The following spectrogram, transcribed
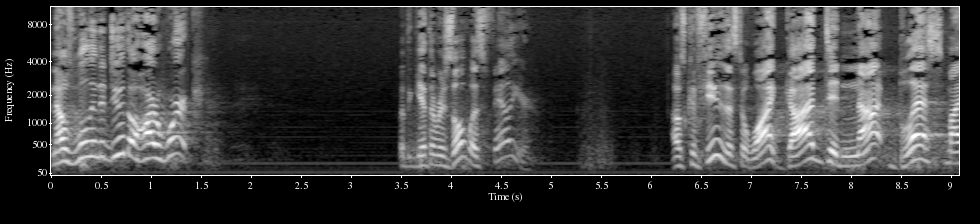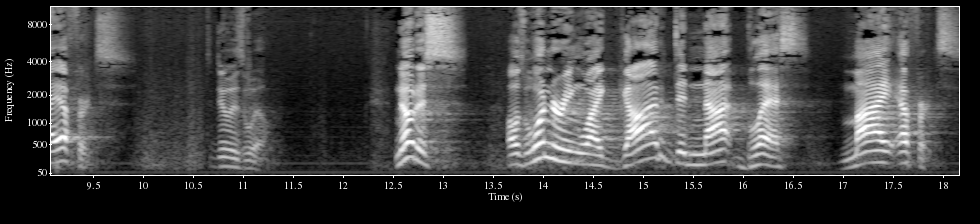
and I was willing to do the hard work. But yet the result was failure. I was confused as to why God did not bless my efforts to do his will. Notice, I was wondering why God did not bless my efforts,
